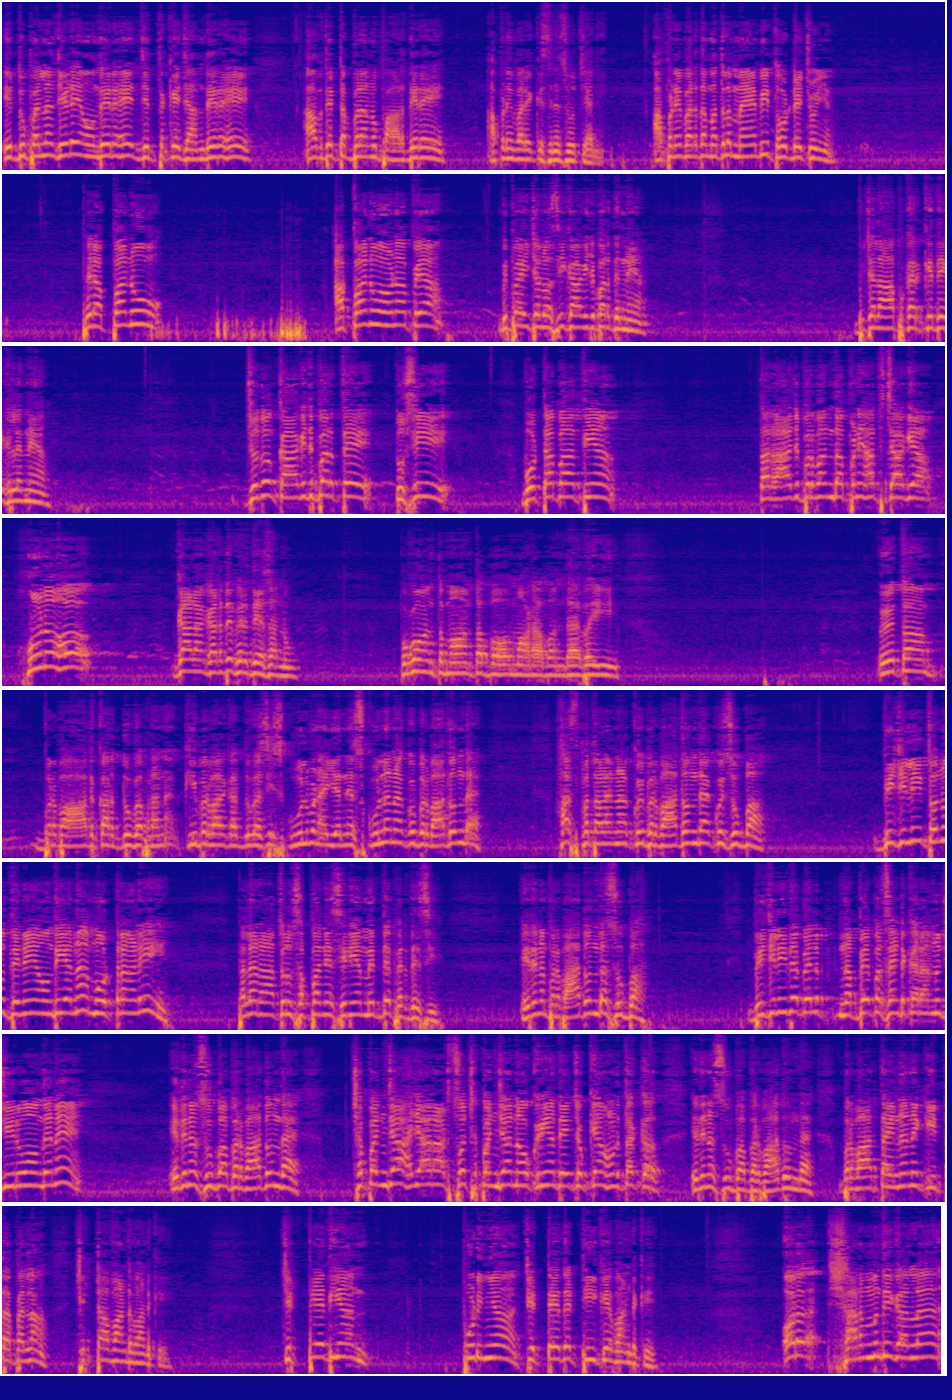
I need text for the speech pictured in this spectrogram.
ਇਦੋਂ ਪਹਿਲਾਂ ਜਿਹੜੇ ਆਉਂਦੇ ਰਹੇ, ਜਿੱਤ ਕੇ ਜਾਂਦੇ ਰਹੇ ਆਪਦੇ ਟੱਬਰਾਂ ਨੂੰ ਪਾਲਦੇ ਰਹੇ। ਆਪਣੇ ਬਾਰੇ ਕਿਸੇ ਨੇ ਸੋਚਿਆ ਨਹੀਂ। ਆਪਣੇ ਬਾਰੇ ਦਾ ਮਤਲਬ ਮੈਂ ਵੀ ਤੁਹਾਡੇ ਚੋਂ ਹੀ ਆ ਫਿਰ ਆਪਾਂ ਨੂੰ ਆਪਾਂ ਨੂੰ ਆਉਣਾ ਪਿਆ ਵੀ ਭਾਈ ਚਲੋ ਅਸੀਂ ਕਾਗਜ਼ ਭਰ ਦਿੰਨੇ ਆ ਵੀ ਚਲ ਆਪ ਕਰਕੇ ਦੇਖ ਲੈਨੇ ਆ ਜਦੋਂ ਕਾਗਜ਼ ਭਰਤੇ ਤੁਸੀਂ ਵੋਟਾਂ ਪਾਤੀਆਂ, ਤਾਂ ਰਾਜ ਪ੍ਰਬੰਧ ਆਪਣੇ ਹੱਥ 'ਚ ਆ ਗਿਆ। ਹੁਣ ਉਹ ਗਾਲਾਂ ਕੱਢਦੇ ਫਿਰਦੇ ਆ ਸਾਨੂੰ। ਭਗਵੰਤ ਮਾਨ ਤਾਂ ਬਹੁਤ ਮਾੜਾ ਬੰਦਾ ਹੈ ਬਈ। ਇਹ ਤਾਂ ਬਰਬਾਦ ਕਰ ਦੂਗਾ ਫਲਾਣਾ। ਕੀ ਬਰਬਾਦ ਕਰ ਦੂਗਾ? ਅਸੀਂ ਸਕੂਲ ਬਣਾਈ ਜਾਂਦੇ ਹਾਂ, ਸਕੂਲਾਂ ਨਾਲ ਕੋਈ ਬਰਬਾਦ ਹੁੰਦਾ ਹਸਪਤਾਲਾਂ ਨਾਲ ਕੋਈ ਬਰਬਾਦ ਹੁੰਦਾ ਕੋਈ ਸੂਬਾ। ਬਿਜਲੀ ਤੁਹਾਨੂੰ ਦਿਨੇ ਆਉਂਦੀ ਹੈ ਨਾ ਮੋਟਰਾਂ ਵਾਲੀ। ਪਹਿਲਾਂ ਰਾਤ ਨੂੰ ਸੱਪਾਂ ਦੀਆਂ ਸਿਰੀਆਂ ਮਿੱਧੇ ਫਿਰਦੇ ਸੀ। ਇਹਦੇ ਨਾਲ ਬਰਬਾਦ ਹੁੰਦਾ ਸੂਬਾ। ਬਿਜਲੀ ਦੇ ਬਿੱਲ 90% ਘਰਾਂ ਨੂੰ ਜ਼ੀਰੋ ਆਉਂਦੇ ਨੇ। ਇਹਦੇ ਨਾਲ ਸੂਬਾ ਬਰਬਾਦ ਹੁੰਦਾ ਹੈ। 56856 ਨੌਕਰੀਆਂ ਦੇ ਚੁੱਕਿਆ ਹੁਣ ਤੱਕ। ਇਹਦੇ ਨਾਲ ਸੂਬਾ ਬਰਬਾਦ ਹੁੰਦਾ ਬਰਬਾਦ ਤਾਂ ਇਹਨਾਂ ਨੇ ਕੀਤਾ ਪਹਿਲਾਂ, ਚਿੱਟਾ ਵੰਡ ਵੰਡ ਕੇ। ਚਿੱਟੇ ਦੀਆਂ ਪੁੜੀਆਂ ਚਿੱਟੇ ਦੇ ਟੀਕੇ ਵੰਡ ਕੇ। ਔਰ ਸ਼ਰਮ ਦੀ ਗੱਲ ਹੈ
